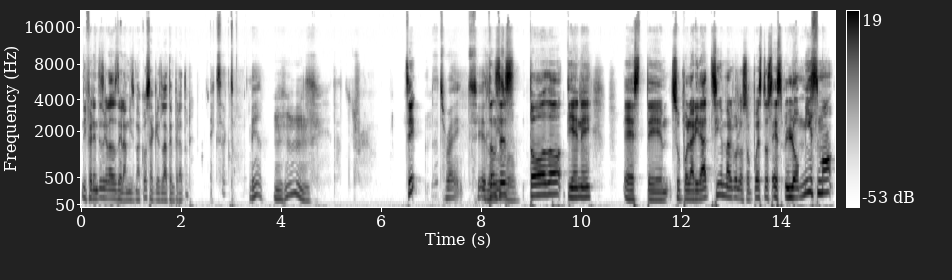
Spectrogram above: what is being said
Diferentes grados de la misma cosa, que es la temperatura. Exacto. Bien. Sí, That's right. Sí, es entonces lo mismo. todo tiene este su polaridad. Sin embargo, los opuestos es lo mismo,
